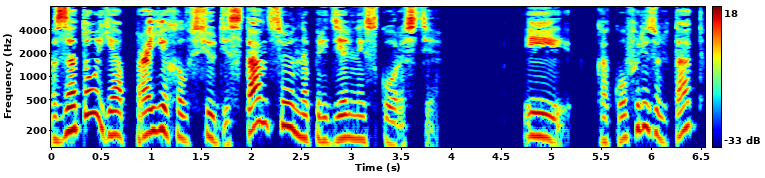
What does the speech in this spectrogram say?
Зато я проехал всю дистанцию на предельной скорости. И каков результат?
